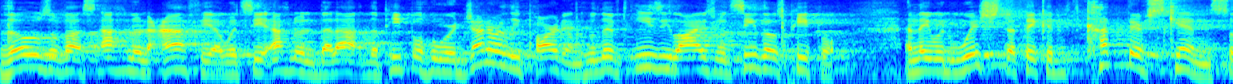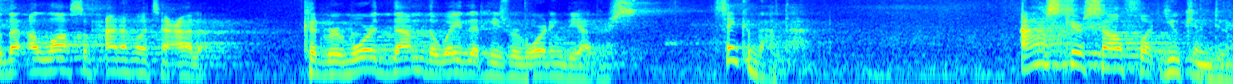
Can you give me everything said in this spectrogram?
Those of us, Ahlul Afiyah, would see Ahlul Bala, the people who were generally pardoned, who lived easy lives, would see those people. And they would wish that they could cut their skins so that Allah subhanahu wa ta'ala could reward them the way that He's rewarding the others. Think about that. Ask yourself what you can do.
